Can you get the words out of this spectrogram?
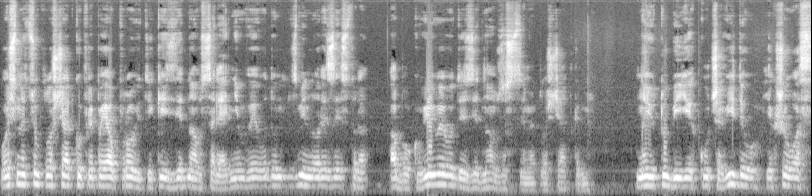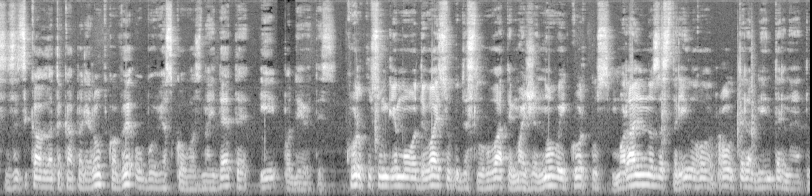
Ось на цю площадку припаяв провід, який з'єднав з середнім виводом зміну резистора, а бокові виводи з'єднав з цими площадками. На Ютубі є куча відео. Якщо вас зацікавила така переробка, ви обов'язково знайдете і подивитесь. Корпусом для мого девайсу буде слугувати майже новий корпус морально застарілого роутера для інтернету.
